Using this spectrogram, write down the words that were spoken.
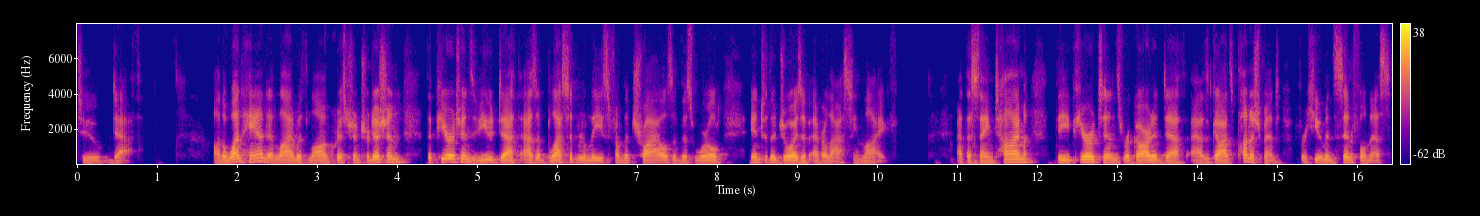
to death. On the one hand, in line with long Christian tradition, the Puritans viewed death as a blessed release from the trials of this world into the joys of everlasting life. At the same time, the Puritans regarded death as God's punishment for human sinfulness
